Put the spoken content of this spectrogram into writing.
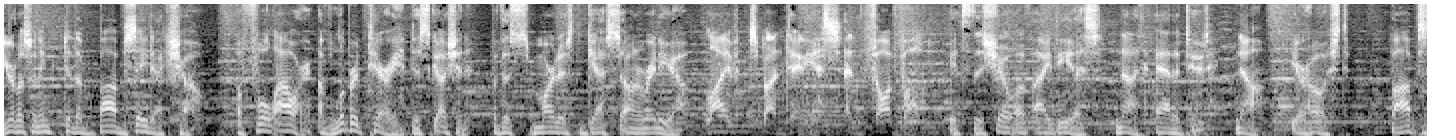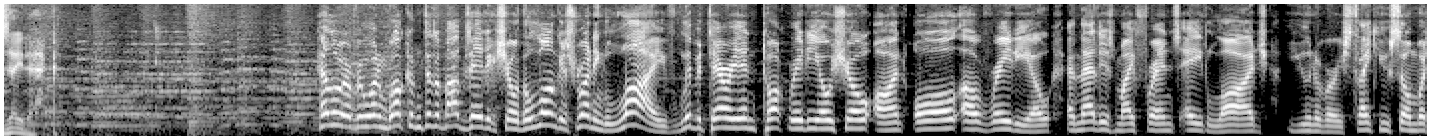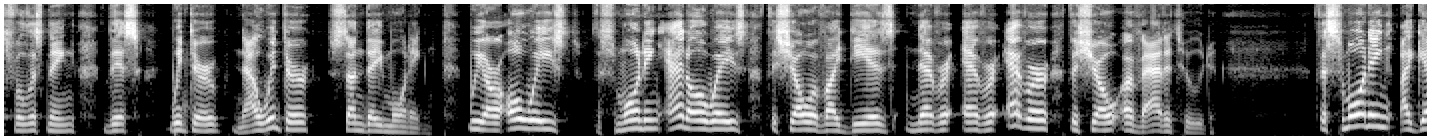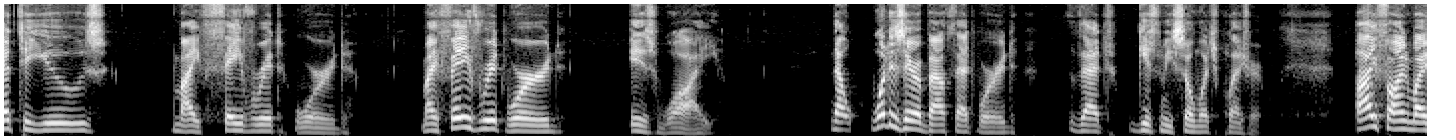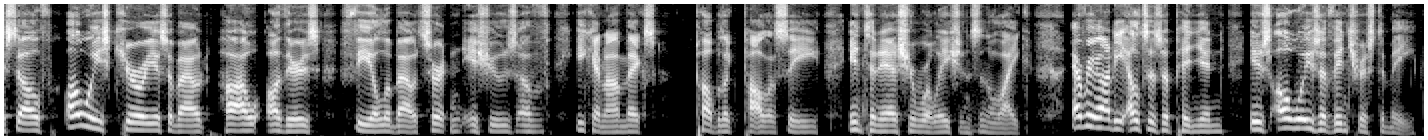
You're listening to The Bob Zadek Show, a full hour of libertarian discussion with the smartest guests on radio. Live, spontaneous, and thoughtful. It's the show of ideas, not attitude. Now, your host, Bob Zadek. Hello, everyone. Welcome to the Bob Zadek Show, the longest running live libertarian talk radio show on all of radio. And that is, my friends, a large universe. Thank you so much for listening this winter, now winter, Sunday morning. We are always, this morning and always, the show of ideas, never, ever, ever the show of attitude. This morning, I get to use my favorite word. My favorite word is why. Now, what is there about that word that gives me so much pleasure? I find myself always curious about how others feel about certain issues of economics, public policy, international relations, and the like. Everybody else's opinion is always of interest to me,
